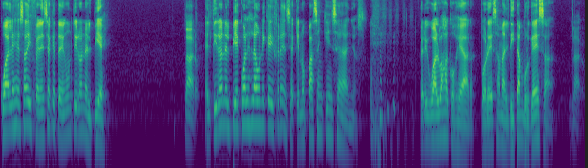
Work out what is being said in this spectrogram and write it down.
¿cuál es esa diferencia que te den un tiro en el pie? Claro. El tiro en el pie, ¿cuál es la única diferencia? Que no pasen 15 años. Pero igual vas a cojear por esa maldita hamburguesa. Claro.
